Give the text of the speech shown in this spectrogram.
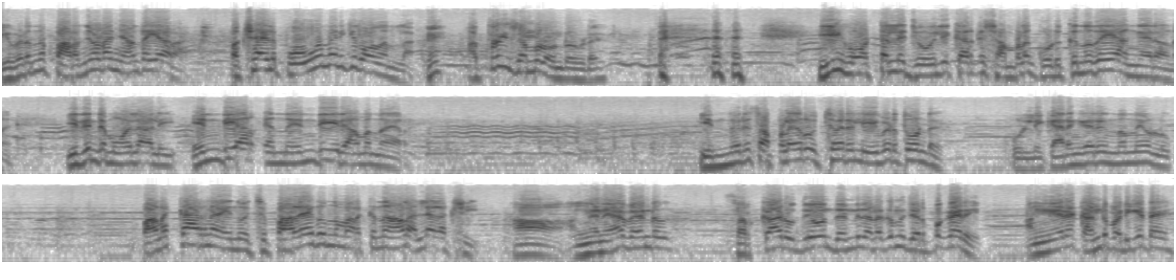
ഇവിടുന്ന് പറഞ്ഞോടാ ഞാൻ തയ്യാറാ. പക്ഷെ അയാൾ പോകുമെന്ന് എനിക്ക് തോന്നണില്ല. ഏ? അത്രയും ശമ്പളം ഉണ്ടോ ഇവിടെ? ഈ ഹോട്ടലിലെ ജോലിക്കാർക്ക് ശമ്പളം കൊടുക്കുന്നതേ അങ്ങേരാണ്. ഇതിന്റെ മോലാളി എൻ ഡി ആർ എന്ന എൻ ഡി രാമൻ നായർ. ഇന്നൊരു സപ്ലയർ ഉച്ചവരെ ലീവ് എടുത്തോണ്ട് പുള്ളിക്കാരൻ കയറി നിന്നേ ഉള്ളൂ. പണക്കാരനായെന്ന് വെച്ച് പഴയതൊന്നും മറക്കുന്ന ആളല്ല കക്ഷി. ആ അങ്ങനെയാ വേണ്ടത്. സർക്കാർ ഉദ്യോഗം തന്നെ നടക്കുന്ന ചെറുപ്പക്കാരെ അങ്ങേരെ കണ്ടു പഠിക്കട്ടെ.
